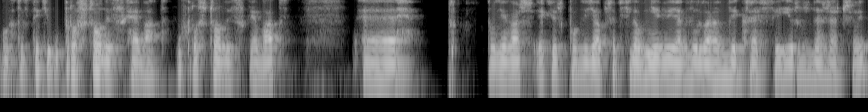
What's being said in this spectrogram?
to jest taki uproszczony schemat, uproszczony schemat, e, ponieważ, jak już powiedział przed chwilą, nie wiem, jak wyglądają wykresy i różne rzeczy.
